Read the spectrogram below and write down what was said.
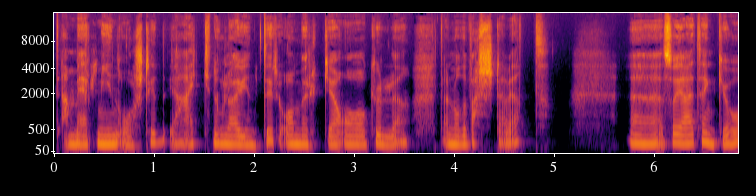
Det er mer min årstid. Jeg er ikke noe glad i vinter og mørke og kulde. Det er noe av det verste jeg vet. Eh, så jeg tenker jo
